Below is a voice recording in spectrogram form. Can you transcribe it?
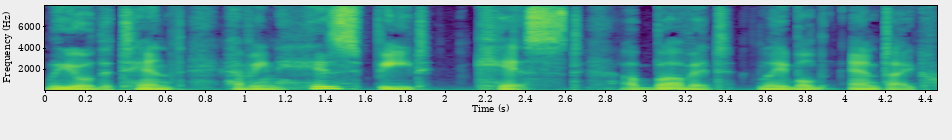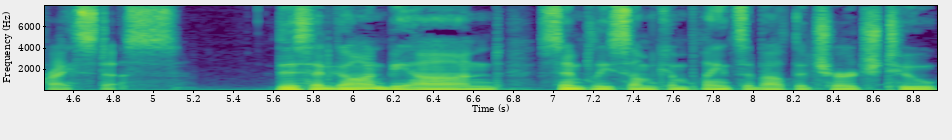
Leo X having his feet kissed, above it labeled Antichristus. This had gone beyond simply some complaints about the church to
